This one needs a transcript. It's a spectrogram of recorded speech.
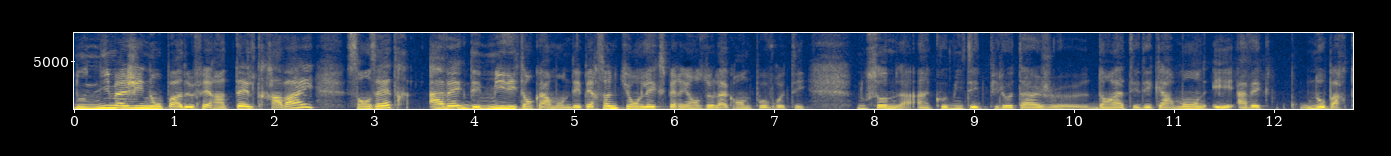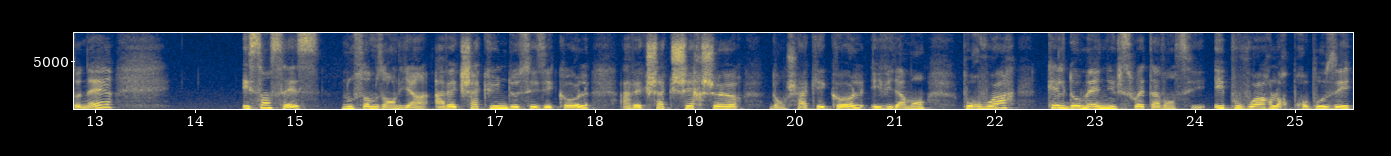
nous n'imaginons pas de faire un tel travail sans être avec des militants Carmonde, des personnes qui ont l'expérience de la grande pauvreté. Nous sommes un comité de pilotage euh, dans ATD Carmonde et avec nos partenaires. Et sans cesse, nous sommes en lien avec chacune de ces écoles, avec chaque chercheur dans chaque école, évidemment, pour voir quel domaine ils souhaitent avancer et pouvoir leur proposer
